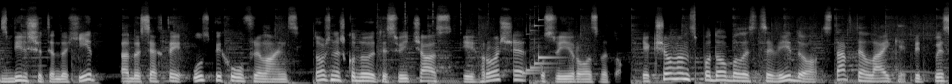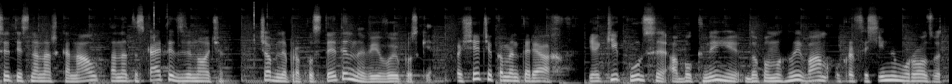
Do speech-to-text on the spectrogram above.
збільшити дохід та досягти успіху у фрілансі. Тож не шкодуйте свій час і гроші у свій розвиток. Якщо вам сподобалось це відео, ставте лайки, підписуйтесь на наш канал та натискайте дзвіночок, щоб не пропустити нові випуски. Пишіть у коментарях, які курси або книги допомогли вам у професійному розвитку.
